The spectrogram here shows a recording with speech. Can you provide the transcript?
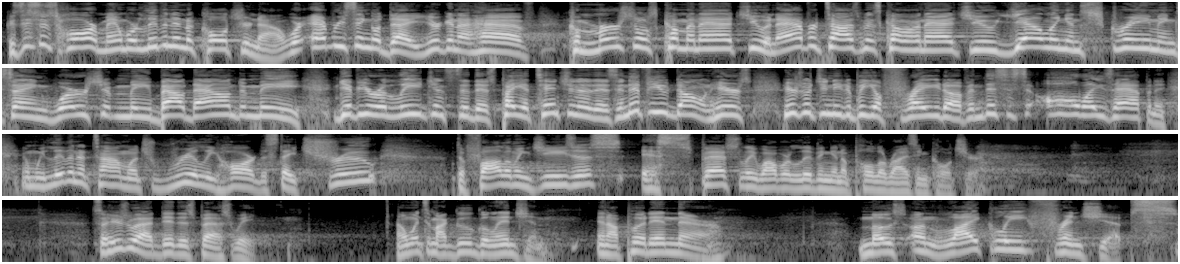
Because this is hard, man. We're living in a culture now where every single day you're going to have commercials coming at you and advertisements coming at you, yelling and screaming, saying, Worship me, bow down to me, give your allegiance to this, pay attention to this. And if you don't, here's, here's what you need to be afraid of. And this is always happening. And we live in a time when it's really hard to stay true to following Jesus, especially while we're living in a polarizing culture. So here's what I did this past week. I went to my Google engine and I put in there most unlikely friendships.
